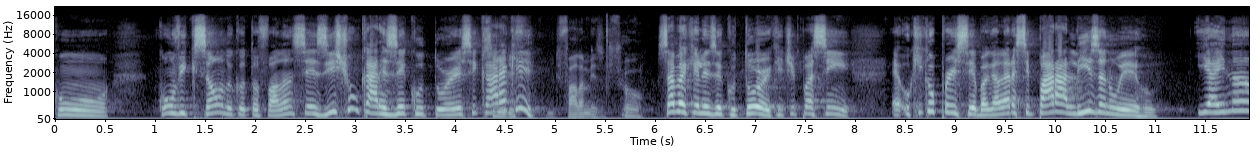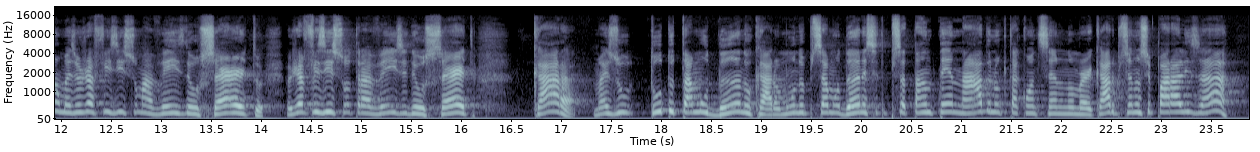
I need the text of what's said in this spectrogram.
com convicção do que eu tô falando. Se existe um cara executor, esse cara Sim, aqui. ele- ele Fala mesmo. Show. Sabe aquele executor que, tipo assim, é, o que, que eu percebo? A galera se paralisa no erro. E aí, não, mas eu já fiz isso uma vez, deu certo. Eu já fiz isso outra vez e deu certo. Cara, mas o, tudo tá mudando, cara. O mundo precisa mudando e você precisa estar antenado no que tá acontecendo no mercado pra você não se paralisar.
